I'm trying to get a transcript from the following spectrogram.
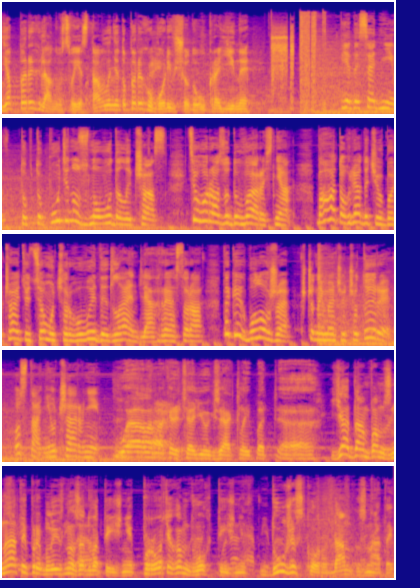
я б переглянув своє ставлення до переговорів щодо України. 50 днів. Тобто Путіну знову дали час. Цього разу до вересня. Багато глядачів бачають у цьому черговий дедлайн для агресора. Таких було вже щонайменше чотири. Останні у червні. Exactly, but uh, Я дам вам знати приблизно за два тижні, протягом двох тижнів. Дуже скоро дам знати.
